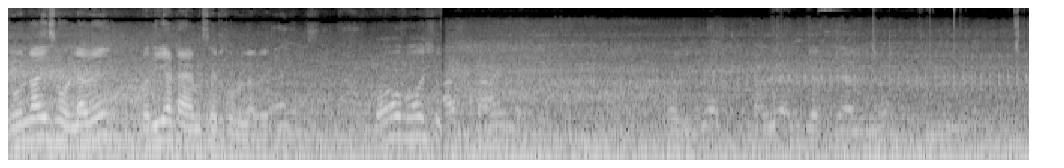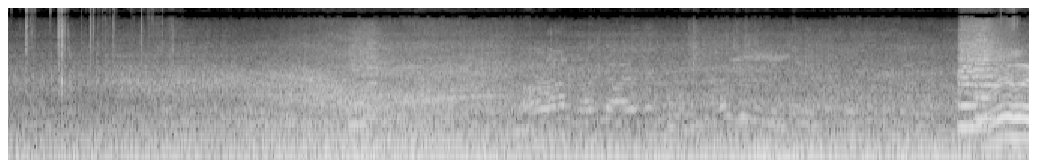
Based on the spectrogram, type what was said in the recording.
ਦੋਨਾਂ ਦੀ ਸੁਣ ਲਵੇ, ਵਧੀਆ ਟਾਈਮ ਸਿਰ ਸੁਣ ਲਵੇ। ਬਹੁਤ ਬਹੁਤ ਸ਼ੁਕਰੀਆ ਓਏ ਹੋਏ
